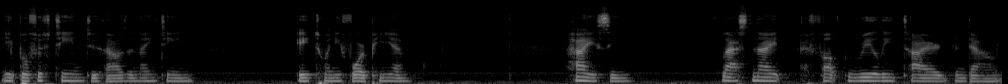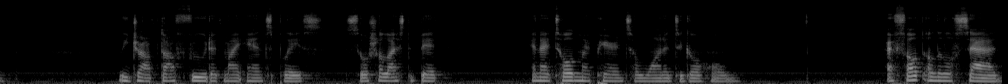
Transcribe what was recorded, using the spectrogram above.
April 15, 2019, 8:24 p.m. Hi, C. Last night I felt really tired and down. We dropped off food at my aunt's place, socialized a bit, and I told my parents I wanted to go home. I felt a little sad,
